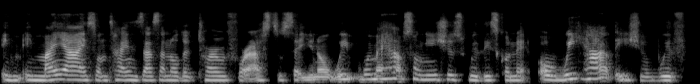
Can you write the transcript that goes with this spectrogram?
in, in my eyes, sometimes that's another term for us to say, you know, we, we might have some issues with disconnect, or we have issue with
